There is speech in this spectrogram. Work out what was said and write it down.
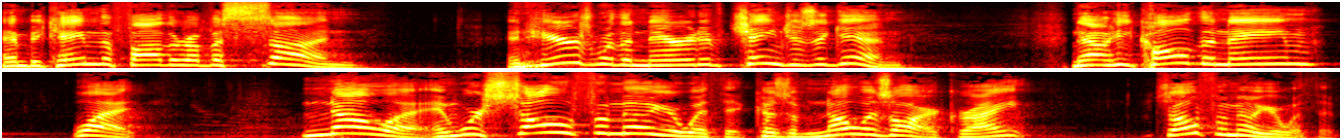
and became the father of a son. And here's where the narrative changes again. Now he called the name what? Noah. And we're so familiar with it because of Noah's ark, right? So familiar with it.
